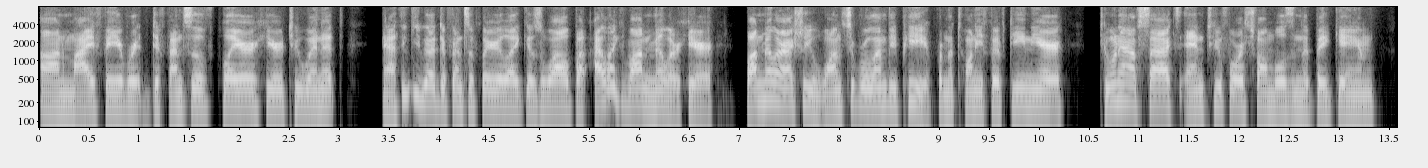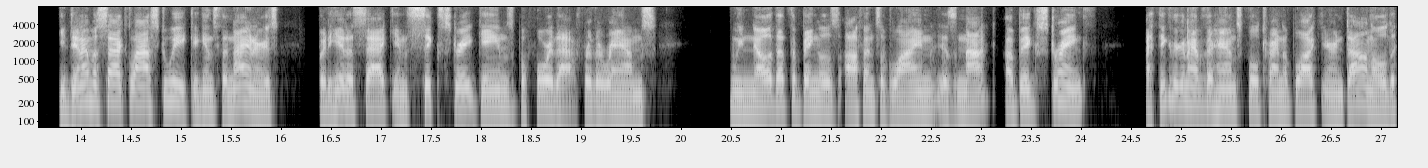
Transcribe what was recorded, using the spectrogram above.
on my favorite defensive player here to win it. And I think you've got a defensive player you like as well, but I like Von Miller here. Von Miller actually won Super Bowl MVP from the 2015 year two and a half sacks and two forced fumbles in the big game. He didn't have a sack last week against the Niners, but he had a sack in six straight games before that for the Rams. We know that the Bengals' offensive line is not a big strength. I think they're going to have their hands full trying to block Aaron Donald,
